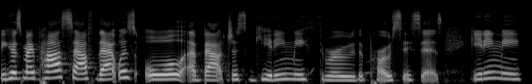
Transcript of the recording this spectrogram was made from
Because my past self, that was all about just getting me through the processes, getting me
